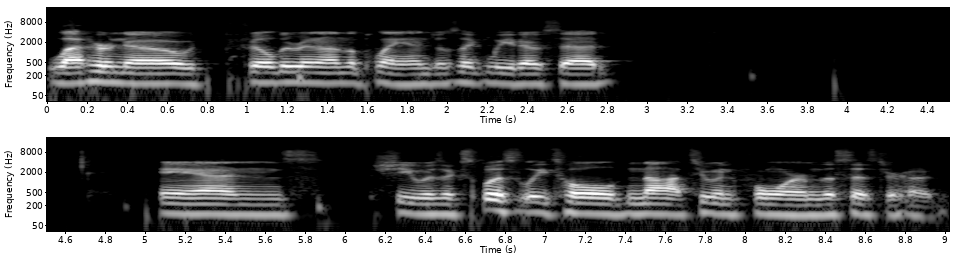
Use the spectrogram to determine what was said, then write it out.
let her know, filled her in on the plan, just like Leto said. And she was explicitly told not to inform the sisterhood.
